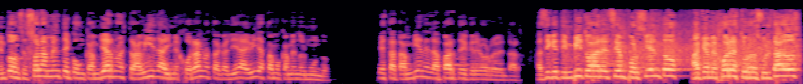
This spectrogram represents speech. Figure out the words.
Entonces, solamente con cambiar nuestra vida y mejorar nuestra calidad de vida estamos cambiando el mundo. Esta también es la parte de querer o reventar. Así que te invito a dar el 100%, a que mejores tus resultados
